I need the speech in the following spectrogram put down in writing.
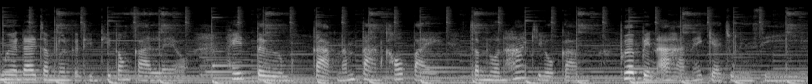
เมื่อได้จำนวนกระถินที่ต้องการแล้ว ให้เติมกากน้ำตาลเข้าไปจำนวน 5 กิโลกรัม เพื่อเป็นอาหารให้แก่จุลินทรีย์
